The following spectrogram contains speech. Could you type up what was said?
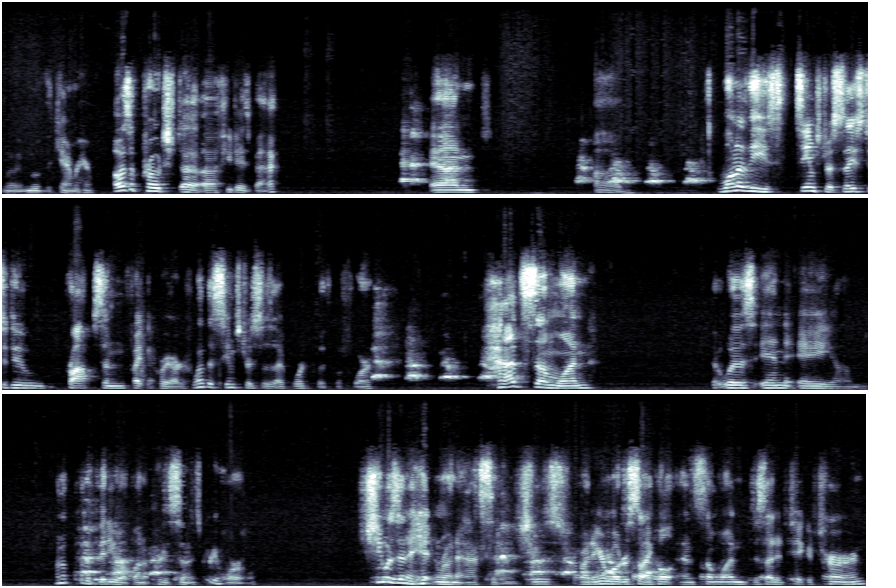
let me move the camera here. I was approached uh, a few days back, and uh, one of these seamstresses. I used to do props and fight choreography. One of the seamstresses I've worked with before had someone that was in a. Um, I'm gonna put a video up on it pretty soon. It's pretty horrible. She was in a hit and run accident. She was riding her motorcycle, and someone decided to take a turn,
